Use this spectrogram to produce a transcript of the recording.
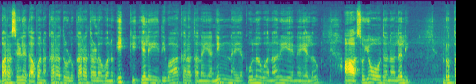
ಬರಸೆಳೆದ ಅವನ ಕರದೊಳು ಕರತಳವನು ಇಕ್ಕಿ ಎಲೆ ದಿವಾಕರ ತನಯ ನಿನ್ನಯ ಕುಲವನರಿಯನೆಯಲು ಆ ಸುಯೋಧನ ಲಲಿ ನೃತ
